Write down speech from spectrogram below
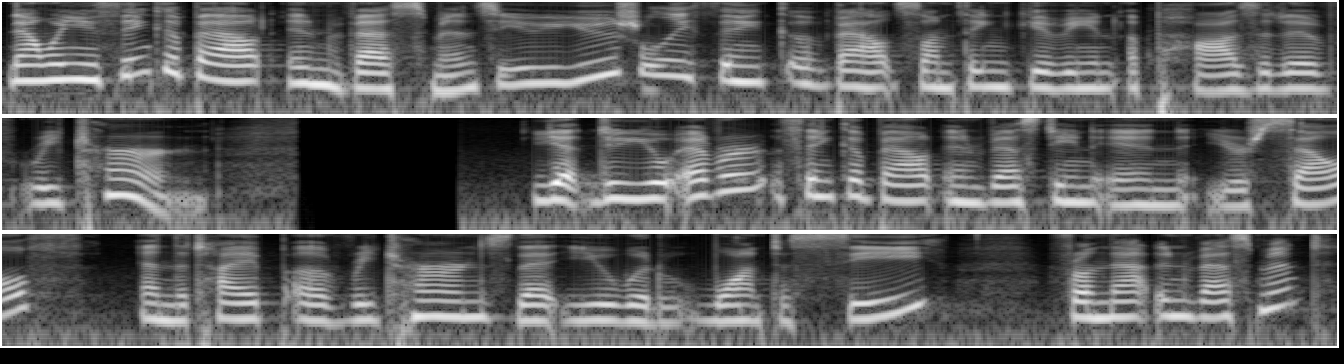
Now, when you think about investments, you usually think about something giving a positive return. Yet, do you ever think about investing in yourself and the type of returns that you would want to see from that investment?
